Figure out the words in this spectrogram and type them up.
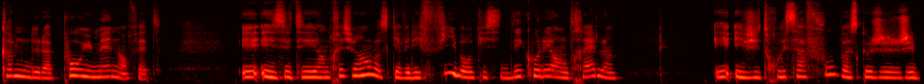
comme de la peau humaine en fait. Et, c'était impressionnant parce qu'il y avait les fibres qui se décollaient entre elles. Et j'ai trouvé ça fou parce que j'ai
